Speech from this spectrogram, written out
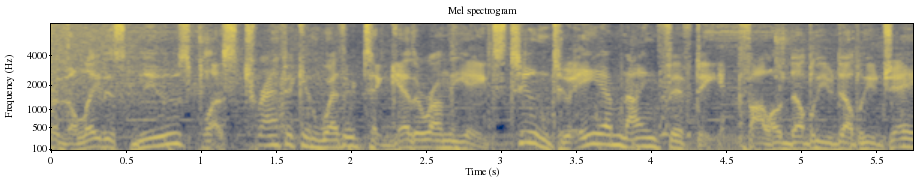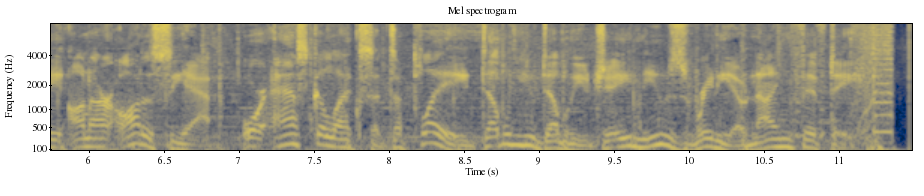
For the latest news plus traffic and weather together on the 8s, tune to AM 950. Follow WWJ on our Audacy app or ask Alexa to play WWJ News Radio 950.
